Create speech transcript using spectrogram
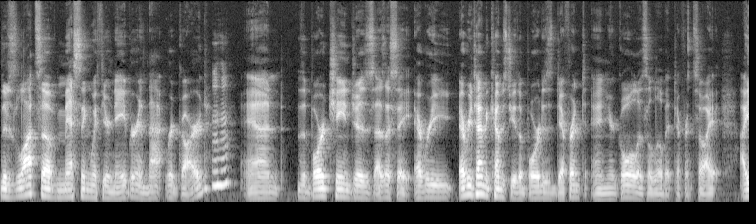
there's lots of messing with your neighbor in that regard and the board changes as i say every every time it comes to you the board is different and your goal is a little bit different so i i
